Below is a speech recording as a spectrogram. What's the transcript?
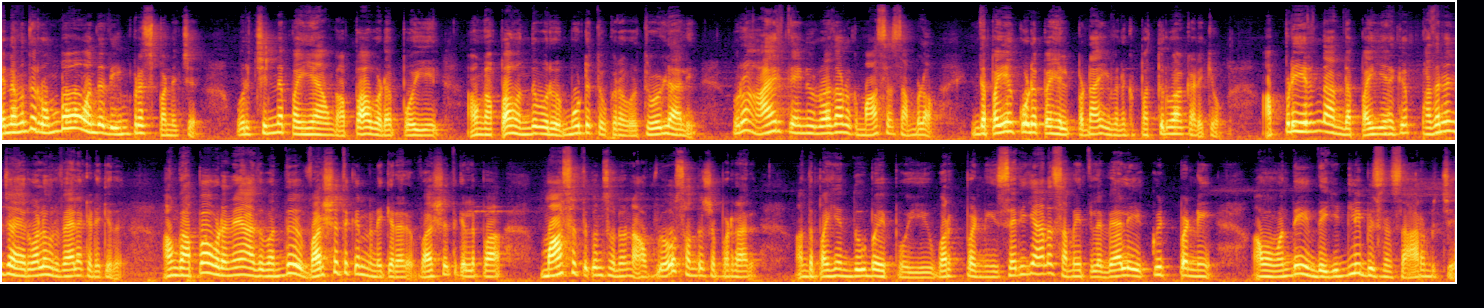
என்னை வந்து ரொம்பவும் வந்து அது இம்ப்ரெஸ் பண்ணுச்சு. ஒரு சின்ன பையன் அவங்க அப்பாவோட போய் அவங்க அப்பா வந்து ஒரு மூட்டை தூக்குற ஒரு தொழிலாளி. ஒரு ஆயிரத்தி ஐநூறுரூவா தான் அவனுக்கு மாதம் சம்பளம். இந்த பையன் கூட போய் ஹெல்ப் பண்ணால் இவனுக்கு பத்து ரூபா கிடைக்கும். அப்படி இருந்த அந்த பையனுக்கு பதினஞ்சாயிரரூவாவில் ஒரு வேலை கிடைக்கிது. அவங்க அப்பா உடனே அது வந்து வருஷத்துக்குன்னு நினைக்கிறாரு. வருஷத்துக்கு இல்லைப்பா மாதத்துக்குன்னு சொன்னோன்னு அவ்வளோ சந்தோஷப்படுறாரு. அந்த பையன் தூபாய் போய் ஒர்க் பண்ணி சரியான சமயத்தில் வேலையை குவிட் பண்ணி அவன் வந்து இந்த இட்லி பிஸ்னஸ் ஆரம்பித்து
